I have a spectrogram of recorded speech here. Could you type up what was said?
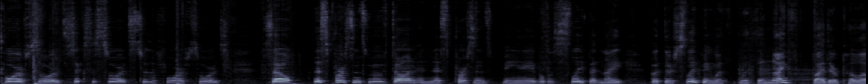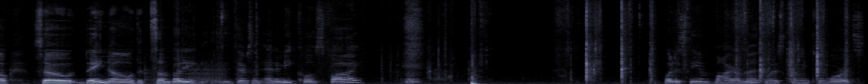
Four of Swords? Six of Swords to the Four of Swords. So this person's moved on and this person's being able to sleep at night but they're sleeping with with the knife by their pillow. So they know that somebody there's an enemy close by. What is the environment? What is coming towards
